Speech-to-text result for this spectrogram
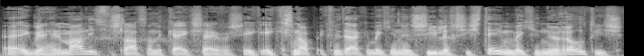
Uh, ik ben helemaal niet verslaafd aan de kijkcijfers. Ik, ik snap, ik vind het eigenlijk een beetje een zielig systeem, een beetje neurotisch.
